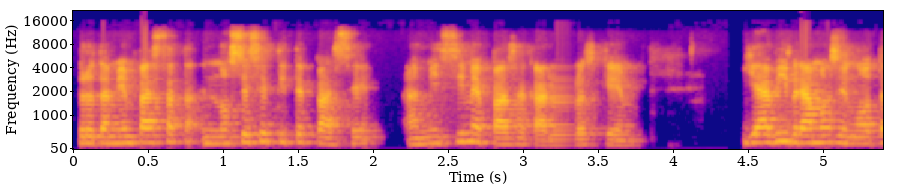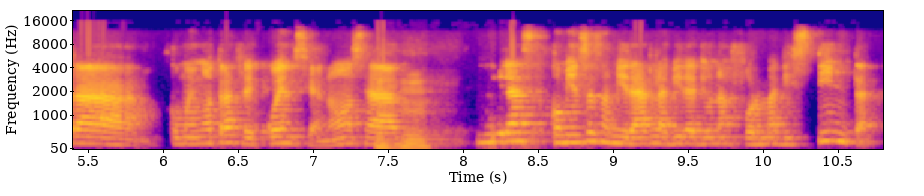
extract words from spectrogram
pero también pasa, no sé si a ti te pase, a mí sí me pasa, Carlos, que ya vibramos en otra, como en otra frecuencia, ¿no? O sea, miras, comienzas a mirar la vida de una forma distinta.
